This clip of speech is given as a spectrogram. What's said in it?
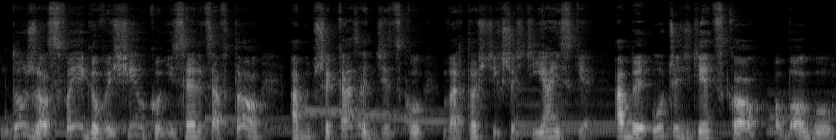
dużo swojego wysiłku i serca w to, aby przekazać dziecku wartości chrześcijańskie, aby uczyć dziecko o Bogu,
